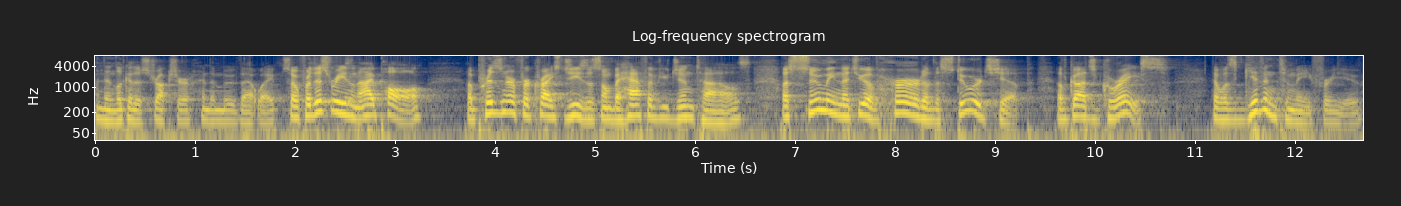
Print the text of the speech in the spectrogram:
and then look at the structure and then move that way. So, for this reason, I, Paul, a prisoner for Christ Jesus on behalf of you Gentiles, assuming that you have heard of the stewardship of God's grace that was given to me for you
